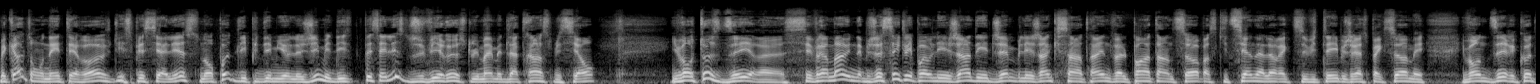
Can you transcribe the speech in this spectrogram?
Mais quand on interroge des spécialistes, non pas de l'épidémiologie, mais des spécialistes du virus lui-même et de la transmission, ils vont tous dire, euh, c'est vraiment une. Je sais que les, les gens des gyms, les gens qui s'entraînent veulent pas entendre ça parce qu'ils tiennent à leur activité, puis je respecte ça, mais ils vont te dire, écoute,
